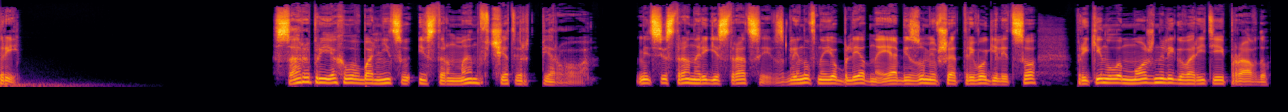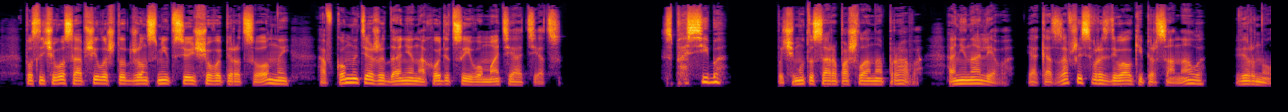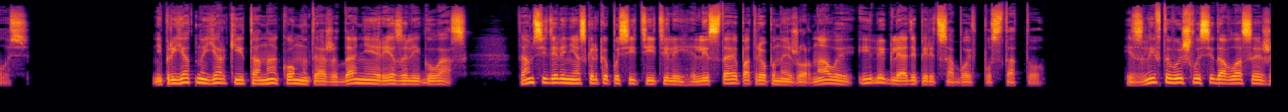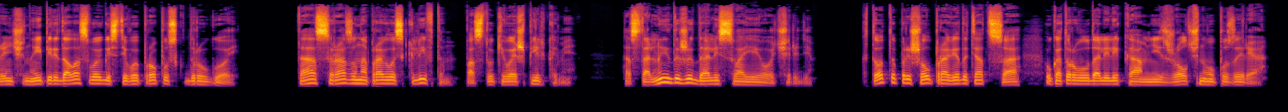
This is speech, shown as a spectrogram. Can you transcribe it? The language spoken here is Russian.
3. Сара приехала в больницу Истернмен в четверть первого. Медсестра на регистрации, взглянув на ее бледное и обезумевшее от тревоги лицо, прикинула, можно ли говорить ей правду, после чего сообщила, что Джон Смит все еще в операционной, а в комнате ожидания находятся его мать и отец. «Спасибо». Почему-то Сара пошла направо, а не налево, и, оказавшись в раздевалке персонала, вернулась. Неприятно яркие тона комнаты ожидания резали глаз. Там сидели несколько посетителей, листая потрёпанные журналы или глядя перед собой в пустоту. Из лифта вышла седовласая женщина и передала свой гостевой пропуск другой. Та сразу направилась к лифтам, постукивая шпильками. Остальные дожидались своей очереди. Кто-то пришел проведать отца, у которого удалили камни из желчного пузыря.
